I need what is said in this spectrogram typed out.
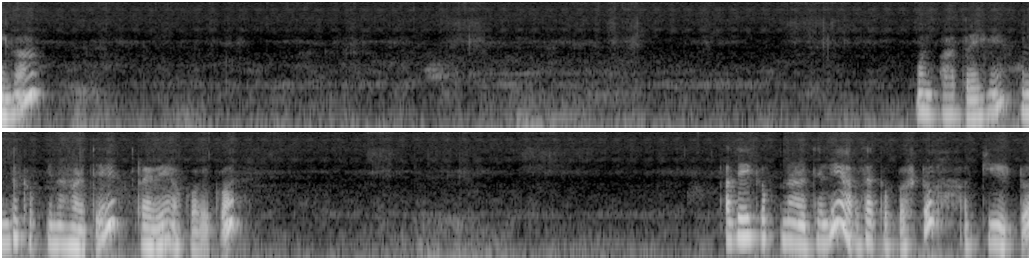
ಈಗ ಒಂದು ಪಾತ್ರೆಗೆ ಒಂದು ಕಪ್ಪಿನ ಅಳತೆ ರವೆ ಹಾಕ್ಕೋಬೇಕು. ಅದೇ ಕಪ್ಪಿನ ಅಳತೆಯಲ್ಲಿ ಅರ್ಧ ಕಪ್ಪಷ್ಟು ಅಕ್ಕಿ ಹಿಟ್ಟು.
